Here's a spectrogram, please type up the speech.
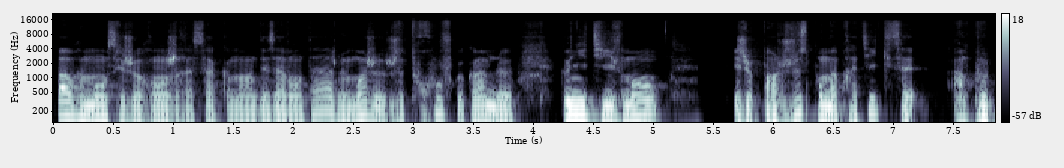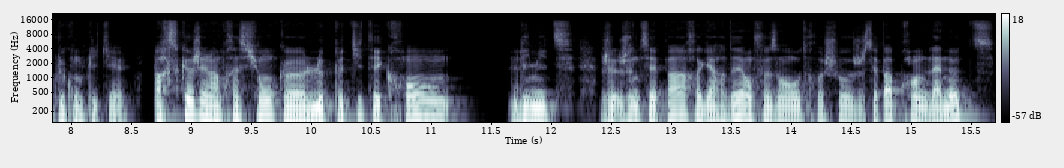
pas vraiment si je rangerais ça comme un désavantage, mais moi, je, je trouve que quand même, le, cognitivement, et je parle juste pour ma pratique, c'est un peu plus compliqué. Parce que j'ai l'impression que le petit écran limite. Je, ne sais pas regarder en faisant autre chose. Je ne sais pas prendre la note,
